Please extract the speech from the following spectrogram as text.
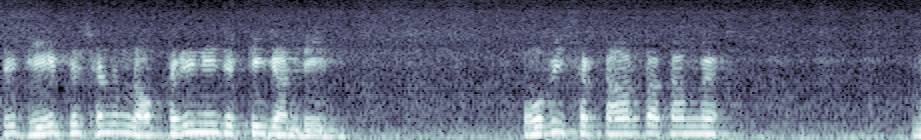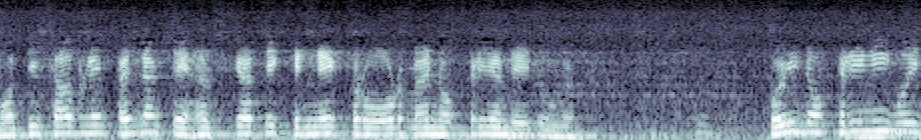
ਤੇ ਜੇ ਕਿਸੇ ਨੂੰ ਨੌਕਰੀ ਨਹੀਂ ਦਿੱਤੀ ਜਾਂਦੀ, ਉਹ ਵੀ ਸਰਕਾਰ ਦਾ ਕੰਮ ਹੈ। ਮੋਦੀ ਸਾਹਿਬ ਨੇ ਪਹਿਲਾਂ ਕਿਹਾ ਸੀਗਾ ਕਿ ਕਿੰਨੇ ਕਰੋੜ ਮੈਂ ਨੌਕਰੀਆਂ ਦੇ ਦੂੰਗਾ। ਕੋਈ ਨੌਕਰੀ ਨਹੀਂ ਹੋਈ।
